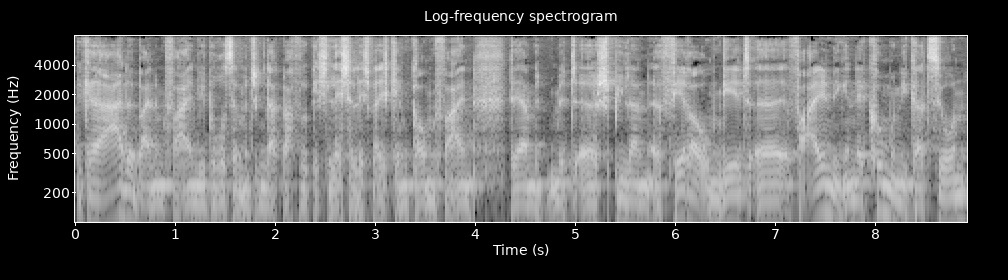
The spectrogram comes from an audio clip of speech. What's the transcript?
gerade bei einem Verein wie Borussia Mönchengladbach wirklich lächerlich, weil ich kenne kaum einen Verein, der mit, mit äh, Spielern äh, fairer umgeht, äh, vor allen Dingen in der Kommunikation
